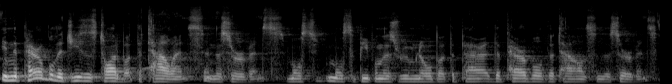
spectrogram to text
in the parable that Jesus taught about the talents and the servants, most, most of the people in this room know about the, par- the parable of the talents and the servants.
